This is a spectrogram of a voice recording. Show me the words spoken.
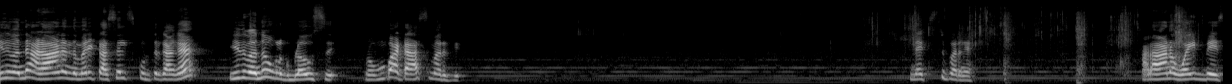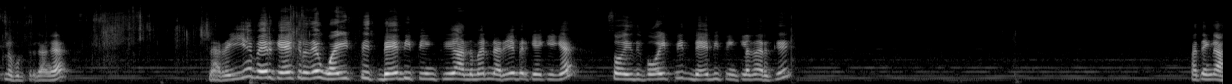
இது வந்து அழகான இந்த மாதிரி டசல்ஸ் கொடுத்துருக்காங்க. இது வந்து உங்களுக்கு ப்ளவுஸு ரொம்ப அட்டாசமாக இருக்குது நெக்ஸ்ட் பாருங்கள் அழகான ஒயிட் பேஸில் கொடுத்துருக்காங்க. நிறைய பேர் கேட்குறதே ஒயிட் வித் பேபி பிங்க்கு அந்த மாதிரி நிறைய பேர் கேட்கீங்க ஸோ இது ஒயிட் வித் பேபி பிங்க்கில் தான் இருக்குது பார்த்தீங்களா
